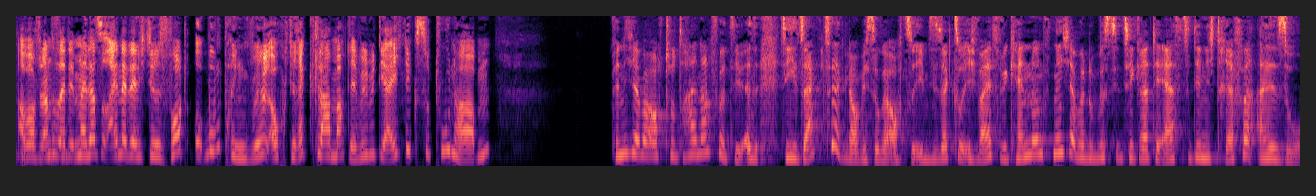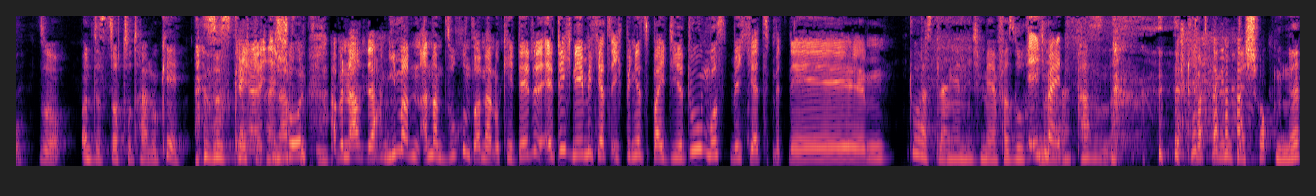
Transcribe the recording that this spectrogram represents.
Aber auf der anderen Seite, ich meine, das ist einer, der dich sofort umbringen will, auch direkt klar macht, der will mit dir eigentlich nichts zu tun haben. Finde ich aber auch total nachvollziehbar. Also sie sagt ja, glaube ich, sogar auch zu ihm. Sie sagt so, ich weiß, wir kennen uns nicht, aber du bist jetzt hier gerade der Erste, den ich treffe, also. So. Und das ist doch total okay. Also das kann ja, ich, ich schon, aber nach, nach niemanden anderen suchen, sondern okay, dich, dich nehme ich jetzt, ich bin jetzt bei dir, du musst mich jetzt mitnehmen. Du hast lange nicht mehr versucht, ich mein, passen. du warst lange nicht mehr shoppen, ne?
